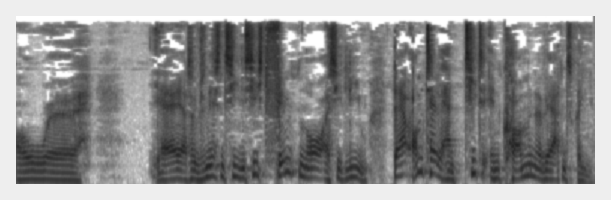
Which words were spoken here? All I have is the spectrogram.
Og øh, ja, altså vil næsten sige, de sidste 15 år af sit liv, der omtaler han tit en kommende verdenskrig.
